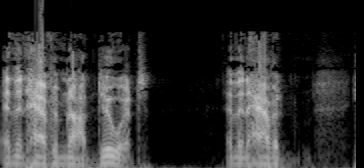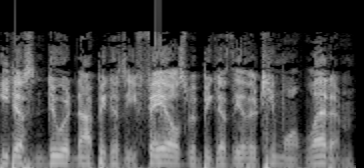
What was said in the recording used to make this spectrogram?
and then have him not do it and then have it he doesn't do it not because he fails but because the other team won't let him.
